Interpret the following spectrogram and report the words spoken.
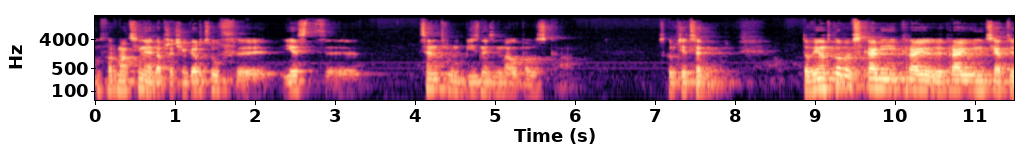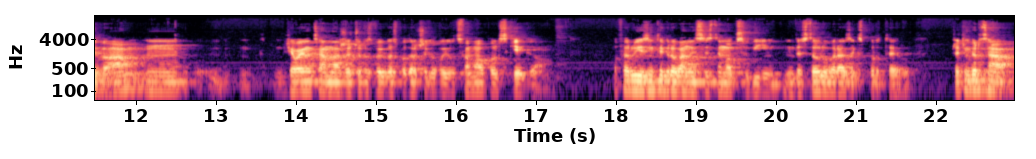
informacyjne dla przedsiębiorców y, jest y, Centrum Biznes in Małopolska, w skrócie CEMIP. To wyjątkowe w skali kraju, kraju inicjatywa mm, działająca na rzecz rozwoju gospodarczego województwa małopolskiego. Oferuje zintegrowany system obsługi inwestorów oraz eksporterów. Przedsiębiorca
